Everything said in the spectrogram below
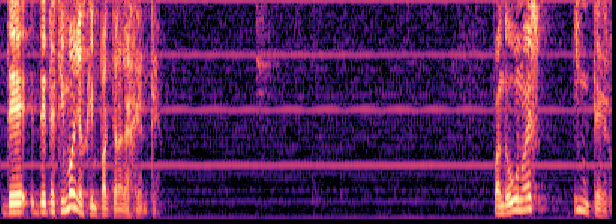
de, de testimonios que impactan a la gente. Cuando uno es íntegro,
